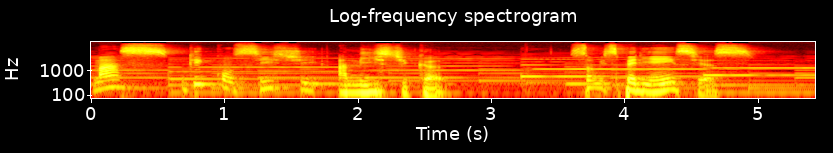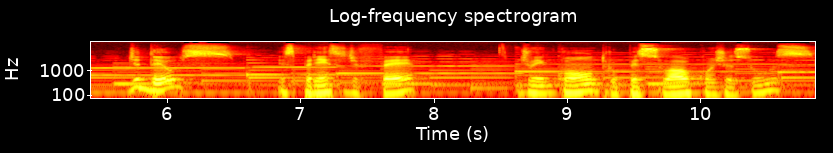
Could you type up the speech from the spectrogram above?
Mas o que consiste a mística? São experiências de Deus, experiências de fé, de um encontro pessoal com Jesus,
